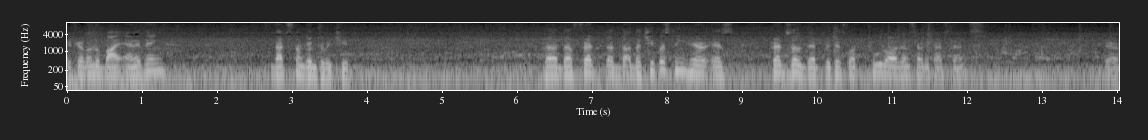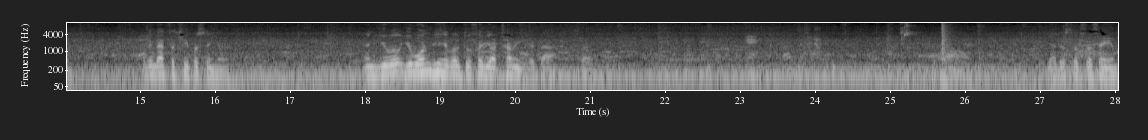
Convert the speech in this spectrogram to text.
If you're going to buy anything that's not going to be cheap. The the, fret, the, the, the cheapest thing here is pretzel dip which is for two dollars and 75 cents. Here. I think that's the cheapest thing here. And you will you won't be able to fill your tummy with that so yeah this looks the same.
